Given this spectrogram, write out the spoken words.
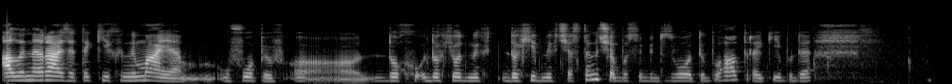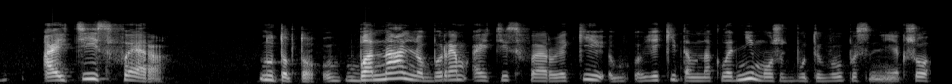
Але наразі таких немає у ФОПів е, дохідних, дохідних частин, щоб собі дозволити бухгалтера, який буде IT-сфера. Ну, тобто, банально беремо IT-сферу, які, які там накладні можуть бути виписані, якщо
